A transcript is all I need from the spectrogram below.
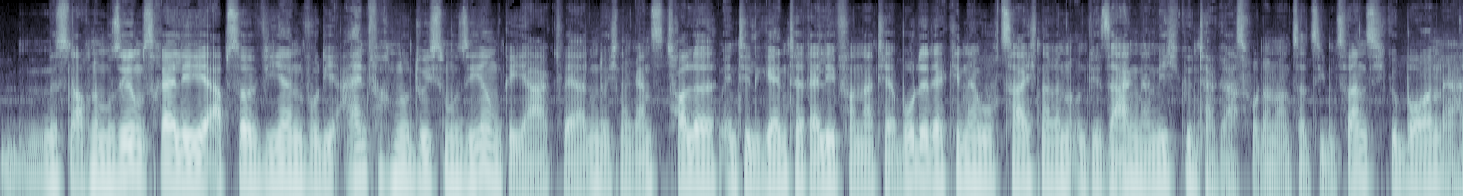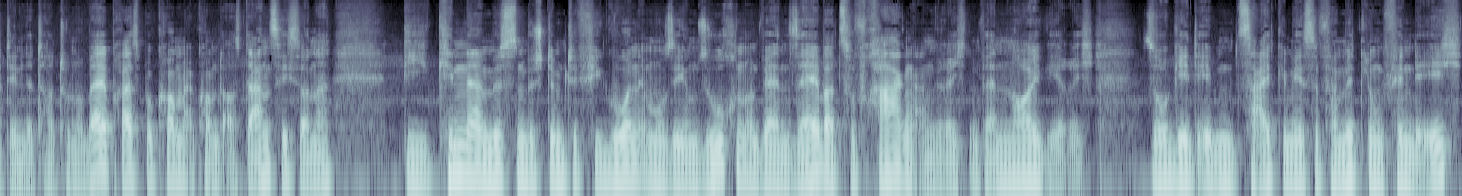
müssen auch eine Museumsrallye absolvieren, wo die einfach nur durchs Museum gejagt werden, durch eine ganz tolle, intelligente Rallye von Nadja Bode, der Kinderbuchzeichnerin. Und wir sagen dann nicht, Günter Grass wurde 1927 geboren, er hat den Literaturnobelpreis bekommen, er kommt aus Danzig, sondern die Kinder müssen bestimmte Figuren im Museum suchen und werden selber zu Fragen angerichtet und werden neugierig. So geht eben zeitgemäße Vermittlung, finde ich,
